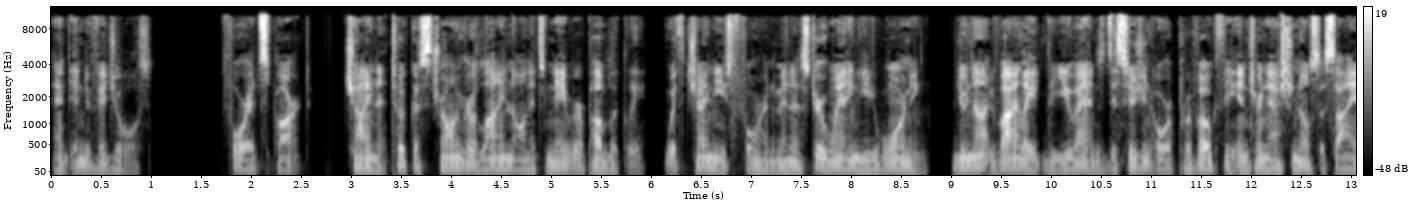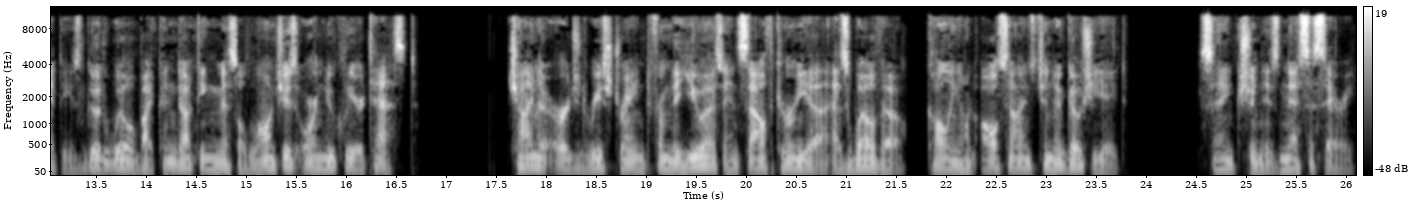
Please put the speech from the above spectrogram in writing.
and individuals. For its part, China took a stronger line on its neighbor publicly, with Chinese Foreign Minister Wang Yi warning, do not violate the UN's decision or provoke the international society's goodwill by conducting missile launches or nuclear test. China urged restraint from the US and South Korea as well though, calling on all sides to negotiate. Sanction is necessary,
